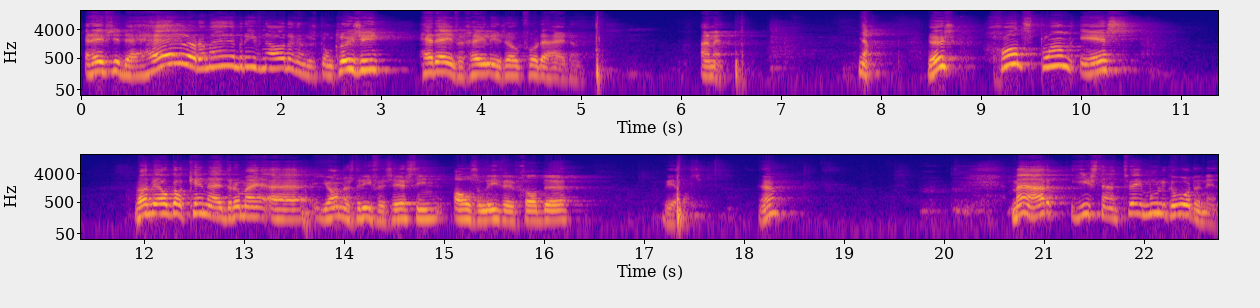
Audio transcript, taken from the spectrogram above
En heeft hij de hele Romeinenbrief nodig. En dus conclusie, het evangelie is ook voor de heidenen. Amen. Nou, dus Gods plan is, wat we ook al kennen uit Romein, uh, Johannes 3 vers 16, als lief heeft God de wereld. Ja? Maar hier staan twee moeilijke woorden in.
